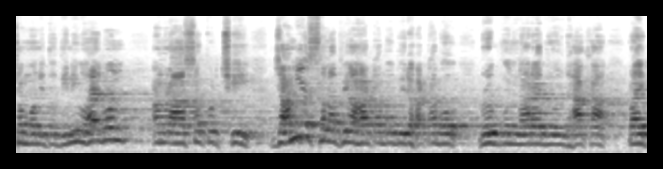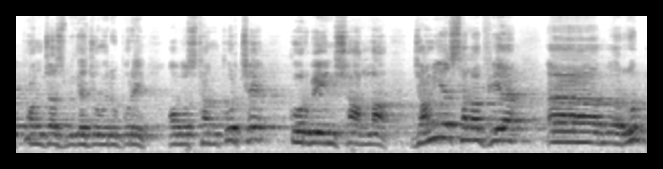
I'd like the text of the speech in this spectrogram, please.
সম্মানিত দিনী ভাই বোন আমরা আশা করছি জামিয়া সালাফিয়া হাঁটাবো, বীর হাঁটাবো, রূপগঞ্জ, নারায়ণগঞ্জ, ঢাকা প্রায় পঞ্চাশ বিঘা জমির উপরে অবস্থান করছে, করবে ইনশাআল্লাহ। জামিয়া সালাফিয়া রূপ,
